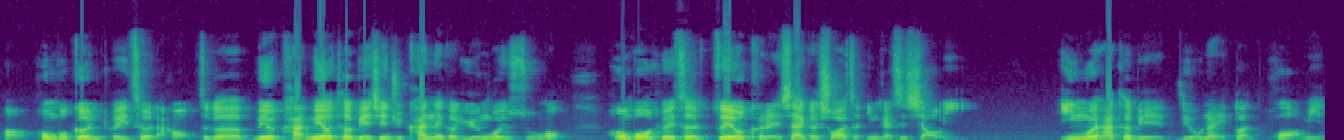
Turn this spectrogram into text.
哦，洪博个人推测啦，哦，这个没有看，没有特别先去看那个原文书，哦，洪博推测最有可能下一个受害者应该是小姨，因为他特别留那一段画面，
